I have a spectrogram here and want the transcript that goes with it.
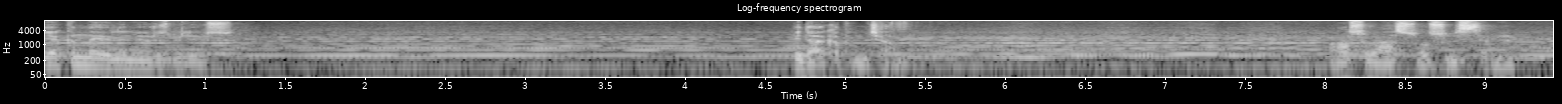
Yakında evleniyoruz biliyorsun. Bir daha kapımı çalma. Asu rahatsız olsun istemiyorum.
